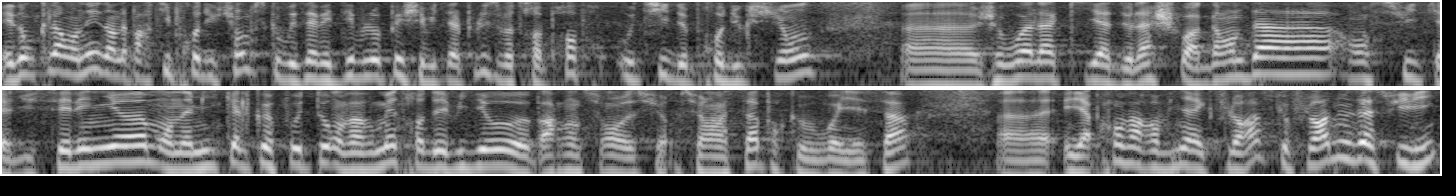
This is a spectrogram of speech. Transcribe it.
Et donc là, on est dans la partie production parce que vous avez développé chez Vital Plus votre propre outil de production. je vois là qu'il y a de l'ashwagandha. Ensuite, il y a du sélénium. On a mis quelques photos. On va vous mettre des vidéos euh, par contre sur, sur, Insta pour que vous voyez ça. Euh, et après, on va revenir avec Flora parce que Flora nous a suivis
